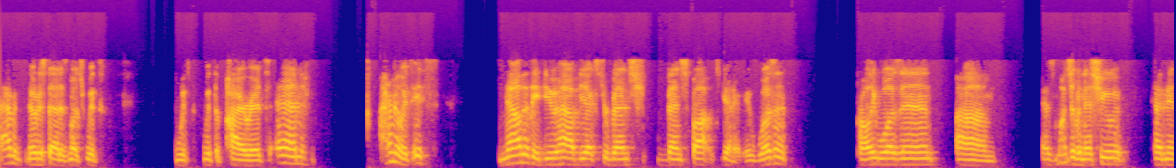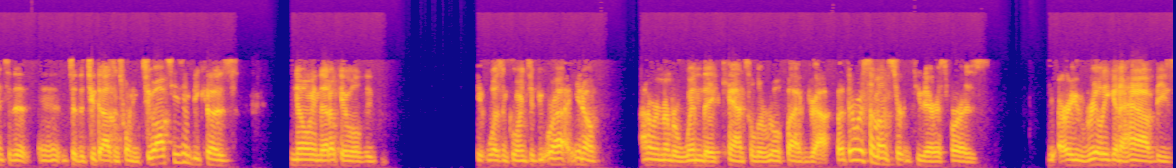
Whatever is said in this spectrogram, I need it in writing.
I haven't noticed that as much with with with the Pirates, and I don't know. It's it's now that they do have the extra bench bench spot, again, it, it wasn't probably wasn't um, as much of an issue heading into the into the 2022 offseason because knowing that okay, well, the, it wasn't going to be, or you know, I don't remember when they canceled the Rule Five draft, but there was some uncertainty there as far as are you really going to have these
